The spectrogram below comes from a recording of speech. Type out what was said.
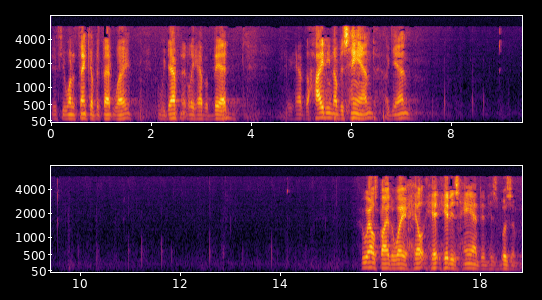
If you want to think of it that way, we definitely have a bed have the hiding of his hand again. Who else, by the way, hid his hand in his bosom?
